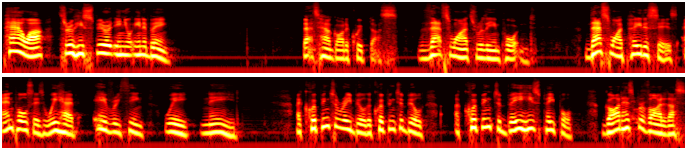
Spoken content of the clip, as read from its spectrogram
power through his spirit in your inner being. That's how God equipped us. That's why it's really important. That's why Peter says, and Paul says, we have everything we need. Equipping to rebuild, equipping to build, equipping to be his people. God has provided us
